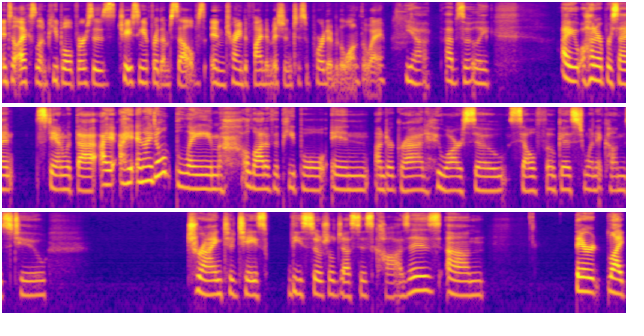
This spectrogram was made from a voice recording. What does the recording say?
into excellent people versus chasing it for themselves and trying to find a mission to support it along the way Yeah, absolutely. I 100% stand with that. I, I and I don't blame a lot of the people in undergrad who are so self-focused when it comes to trying to chase these social justice causes. Um, they're like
